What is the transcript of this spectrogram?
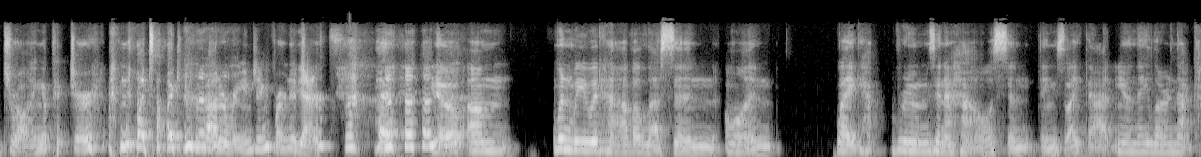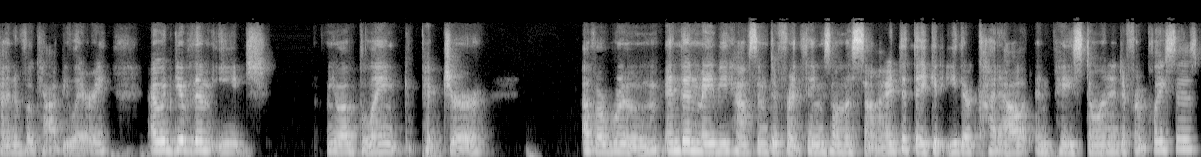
drawing a picture. I'm not talking about arranging furniture. But, You know, um, when we would have a lesson on like rooms in a house and things like that, you know, and they learn that kind of vocabulary. I would give them each, you know, a blank picture of a room and then maybe have some different things on the side that they could either cut out and paste on in different places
